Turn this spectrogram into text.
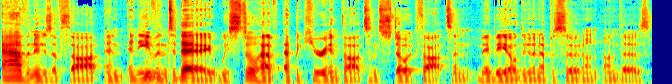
avenues of thought and and even today we still have epicurean thoughts and stoic thoughts and maybe I'll do an episode on on those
